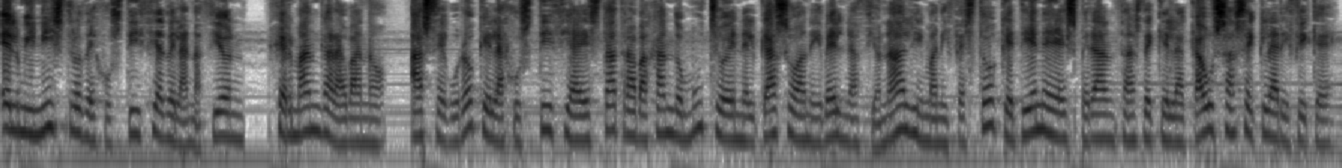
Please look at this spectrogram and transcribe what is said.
El ministro de Justicia de la Nación, Germán Garabano, aseguró que la justicia está trabajando mucho en el caso a nivel nacional y manifestó que tiene esperanzas de que la causa se clarifique.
